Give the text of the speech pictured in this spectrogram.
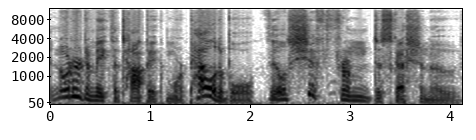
in order to make the topic more palatable, they'll shift from discussion of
